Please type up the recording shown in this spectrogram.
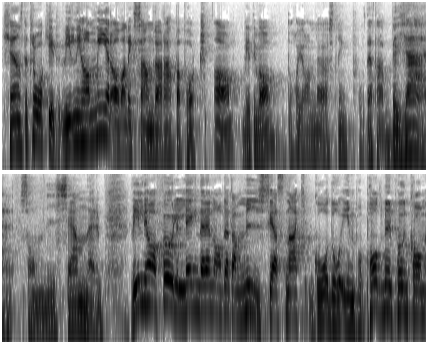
Känns det tråkigt? Vill ni ha mer av Alexandra Rappaport? Ja, vet ni vad? Då har jag en lösning på detta begär som ni känner. Vill ni ha fullängdaren av detta mysiga snack? Gå då in på podme.com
